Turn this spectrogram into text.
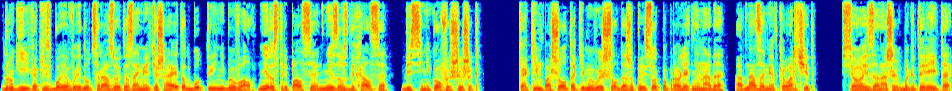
Другие, как из боя выйдут, сразу это заметишь, а этот будто и не бывал. Не растрепался, не завздыхался, без синяков и шишек. Каким пошел, таким и вышел, даже поясок поправлять не надо. Одна заметка ворчит. Все из-за наших богатырей-то.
